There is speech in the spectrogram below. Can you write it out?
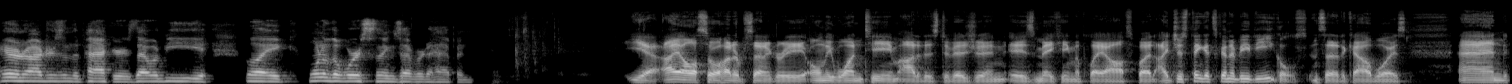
Aaron Rodgers and the Packers. That would be like one of the worst things ever to happen. Yeah, I also 100% agree. Only one team out of this division is making the playoffs, but I just think it's going to be the Eagles instead of the Cowboys. And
